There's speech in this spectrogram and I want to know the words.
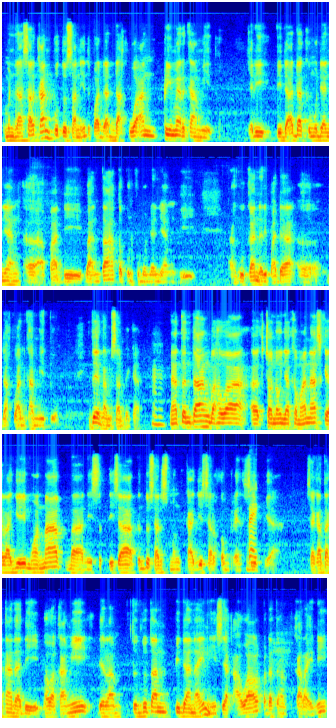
mendasarkan putusan itu pada dakwaan primer kami itu. Jadi tidak ada kemudian yang uh, apa dibantah ataupun kemudian yang di ragukan daripada uh, dakwaan kami itu. Itu yang kami sampaikan. Uh-huh. Nah tentang bahwa uh, condongnya ke mana, sekali lagi mohon maaf Mbak Nisa, tentu harus mengkaji secara komprehensif Baik. ya. Saya katakan tadi bahwa kami dalam tuntutan pidana ini sejak awal pada tengah perkara ini,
